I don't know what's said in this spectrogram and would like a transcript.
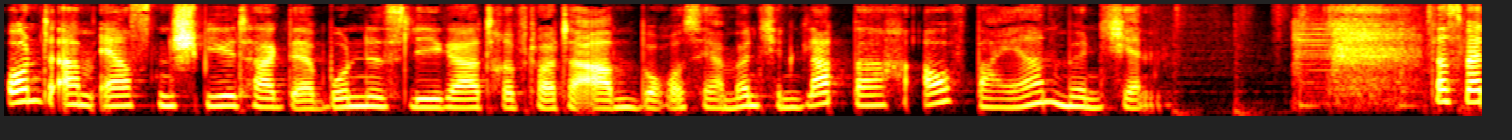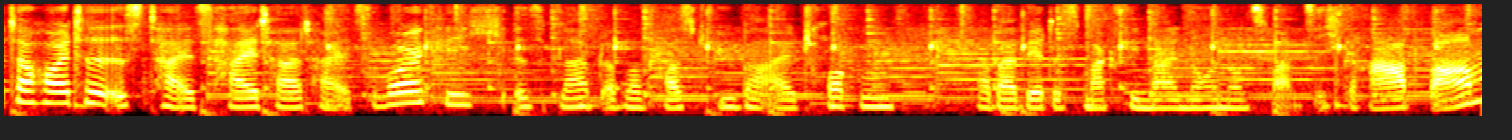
Und am ersten Spieltag der Bundesliga trifft heute Abend Borussia Mönchengladbach auf Bayern München. Das Wetter heute ist teils heiter, teils wolkig. Es bleibt aber fast überall trocken. Dabei wird es maximal 29 Grad warm.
